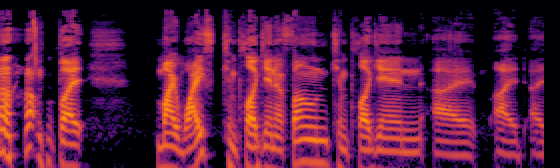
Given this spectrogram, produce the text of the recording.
but my wife can plug in a phone, can plug in uh, uh, uh,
